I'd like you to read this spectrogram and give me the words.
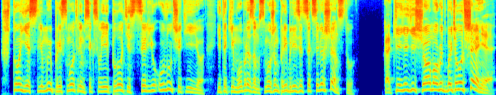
Что, если мы присмотримся к своей плоти с целью улучшить ее, и таким образом сможем приблизиться к совершенству? «Какие еще могут быть улучшения?»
